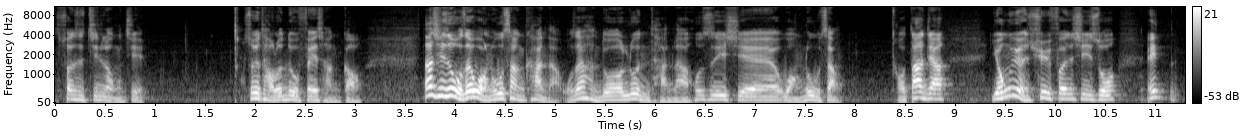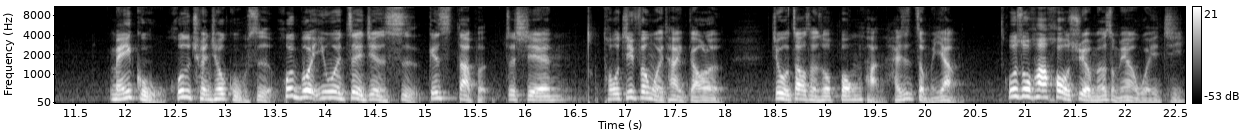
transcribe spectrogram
算是金融界，所以讨论度非常高。那其实我在网络上看啊，我在很多论坛啊，或是一些网络上，哦，大家永远去分析说，哎，美股或是全球股市会不会因为这件事跟 stop 这些投机氛围太高了，结果造成说崩盘还是怎么样，或者说它后续有没有什么样的危机？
